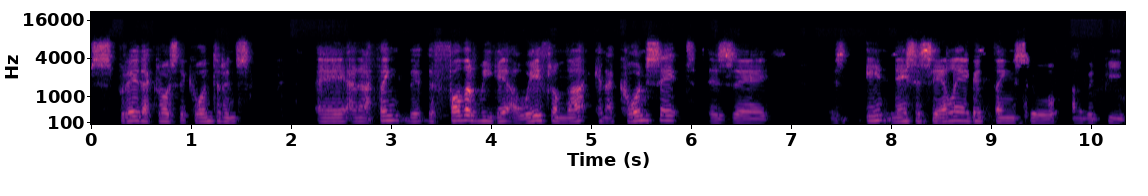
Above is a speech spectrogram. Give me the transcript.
spread across the continents. Uh, and I think that the further we get away from that kind of concept is uh, is ain't necessarily a good thing. So I would be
